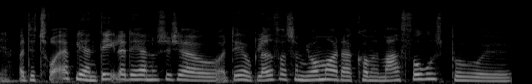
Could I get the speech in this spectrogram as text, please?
Ja. Og det tror jeg bliver en del af det her. Nu synes jeg jo, og det er jeg jo glad for som jordmor, der er kommet meget fokus på øh,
